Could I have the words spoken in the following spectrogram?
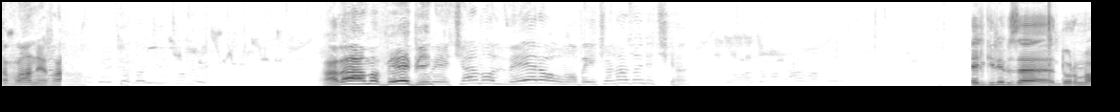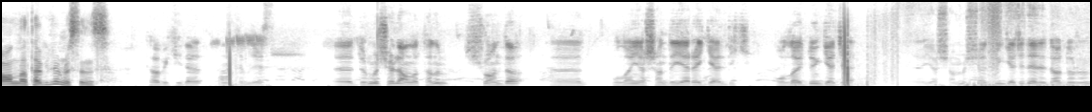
ترانه را Abi ama V bin. Beçem ol ver ama beçen az önce çıkan. ilgili bize durumu anlatabilir misiniz? Tabii ki de anlatabiliriz. Ee, durumu şöyle anlatalım. Şu anda e, olan yaşandığı yere geldik. Olay dün gece e, yaşanmış. Yani dün gece de daha doğru,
